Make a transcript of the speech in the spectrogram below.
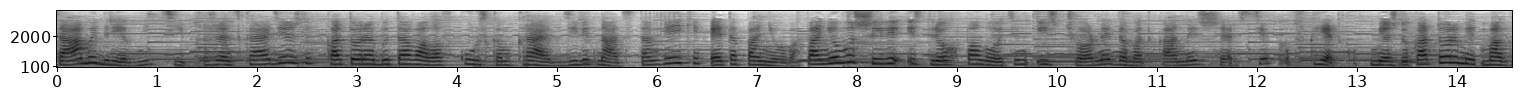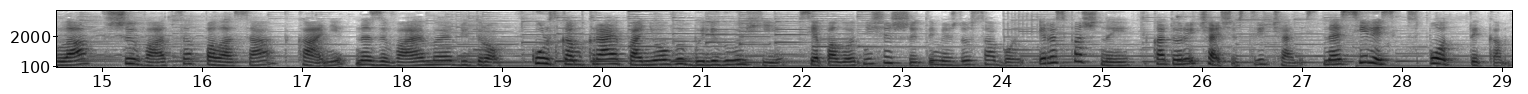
Самый древний тип женской одежды, которая бытовала в Курском крае в 19 веке, это панева. Паневу шили из трех полотен из черной домотканной шерсти в клетку, между которыми могла вшиваться полоса ткани, называемая бедром. В Курском крае паневы были глухие, все полотнища сшиты между собой, и распашные, которые чаще встречались. Носились с подтыком,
